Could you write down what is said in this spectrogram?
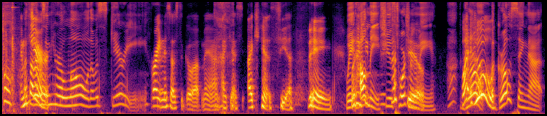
Oh, I'm I thought I was in here alone. That was scary. Brightness has to go up, man. I can't. See, I can't see a thing. Wait, help me. She is torturing to? me. What? Girl, Who? A girl is saying that.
